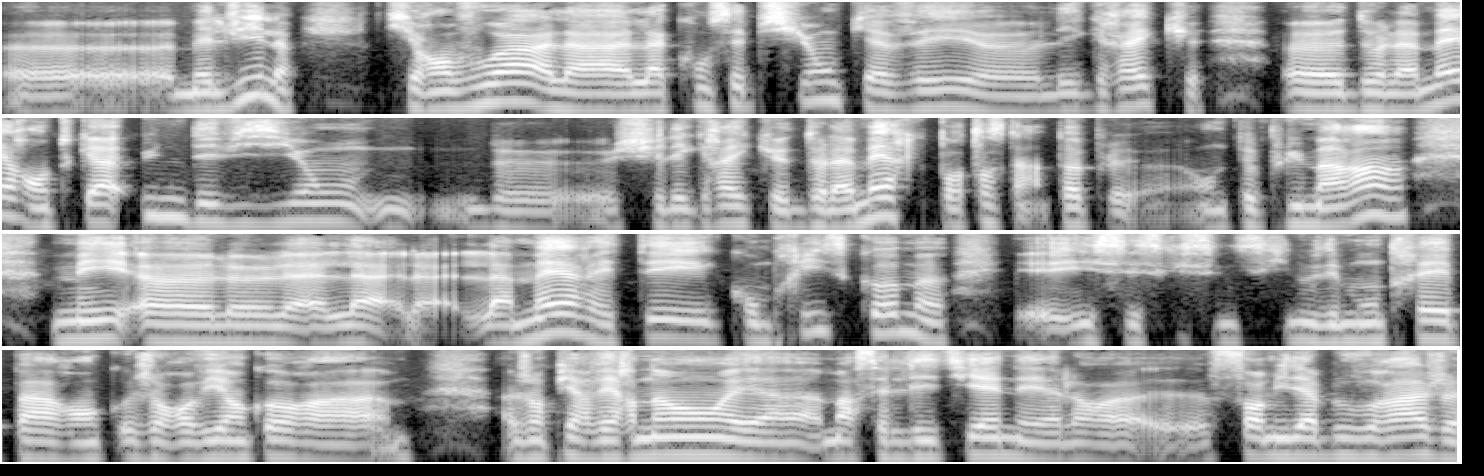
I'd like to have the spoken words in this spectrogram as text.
Melville, qui renvoie à la, conception qu'avaient les Grecs de la mer, en tout cas une des visions de, chez les Grecs de la mer, pourtant c'était un peuple on ne peut plus marin, mais la, mer était comprise comme, et c'est ce, qui nous est montré par, j'en reviens encore à, Jean-Pierre Vernant et à Marcel Détienne et à leur euh, formidable ouvrage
